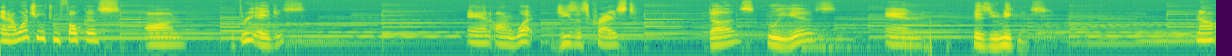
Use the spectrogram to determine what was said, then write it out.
And I want you to focus on the three ages and on what Jesus Christ does, who he is, and his uniqueness. Now,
